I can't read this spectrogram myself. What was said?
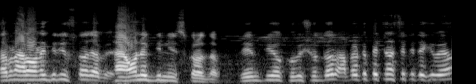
তার মানে আর অনেকদিন ইউজ করা যাবে? হ্যাঁ অনেকদিন ইউজ করা যাবে। রিমটিও খুবই সুন্দর। আমরা একটু পেছনের সিটি দেখি ভাইয়া।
